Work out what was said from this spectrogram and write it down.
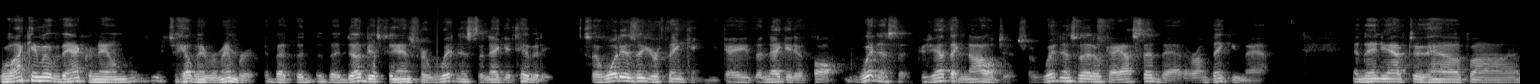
well, I came up with the acronym to help me remember it, but the, the W stands for witness the negativity. So, what is it you're thinking? Okay, the negative thought. Witness it because you have to acknowledge it. So, witness that, okay, I said that or I'm thinking that. And then you have to have uh,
